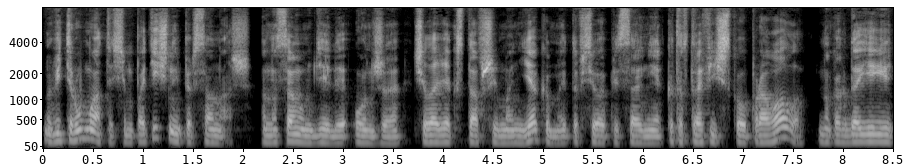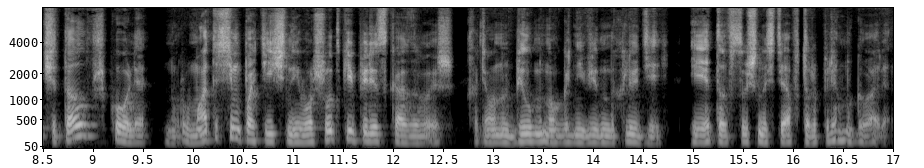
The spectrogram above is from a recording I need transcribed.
Но ведь Румата симпатичный персонаж, а на самом деле он же человек, ставший маньяком, это все описание катастрофического провала. Но когда я ее читал в школе, ну, Румата симпатичный, его шутки пересказываешь, хотя он убил много невинных людей. И это, в сущности, авторы прямо говорят.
